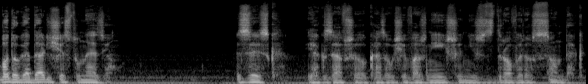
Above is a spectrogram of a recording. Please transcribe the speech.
bo dogadali się z Tunezją. Zysk, jak zawsze, okazał się ważniejszy niż zdrowy rozsądek.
